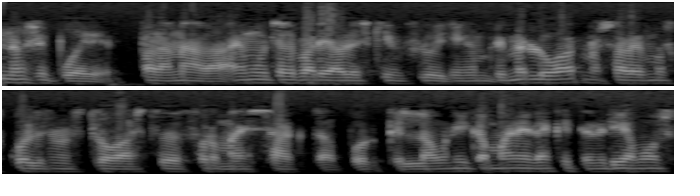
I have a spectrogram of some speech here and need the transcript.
No se puede, para nada. Hay muchas variables que influyen. En primer lugar, no sabemos cuál es nuestro gasto de forma exacta, porque la única manera que tendríamos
